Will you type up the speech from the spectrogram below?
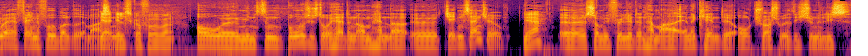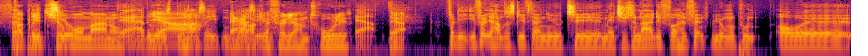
Du Ja. er fan af fodbold, ved jeg, Martin. Jeg elsker fodbold. Og øh, min sådan, bonushistorie her, den omhandler øh, Jadon Sancho, Ja, øh, som ifølge den her meget anerkendte og trustworthy journalist Fabrizio Romano. Ja, du vidste, du har set den, du Ja, har og set jeg den. følger ham troligt. Ja. Ja. Fordi ifølge ham, så skifter han jo til Manchester United for 90 millioner pund. Og øh,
